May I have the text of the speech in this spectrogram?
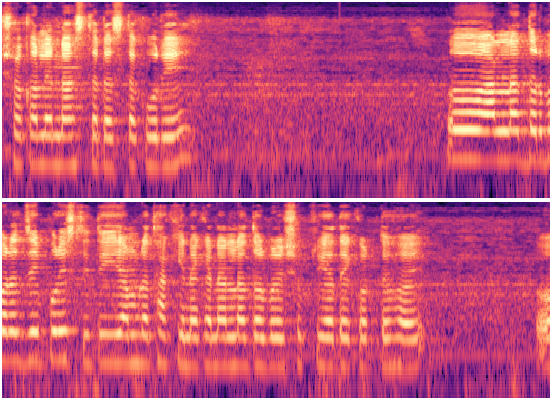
সকালে নাস্তা টাস্তা করে ও আল্লাহর দরবারে যে পরিস্থিতি আমরা থাকি না কেন আল্লাহর দরবারে শুক্রিয়া আদায় করতে হয়। ও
